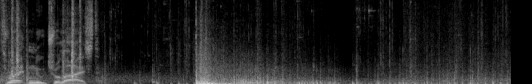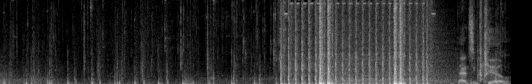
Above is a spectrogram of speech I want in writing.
Threat neutralized. That's a kill.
